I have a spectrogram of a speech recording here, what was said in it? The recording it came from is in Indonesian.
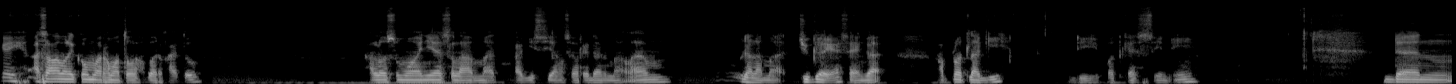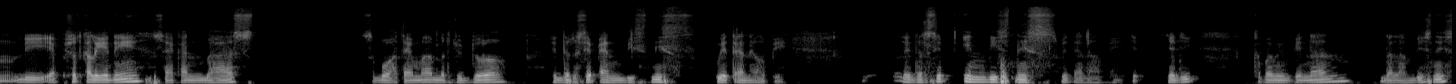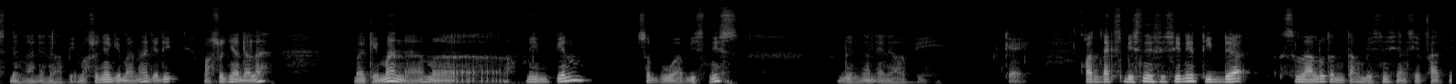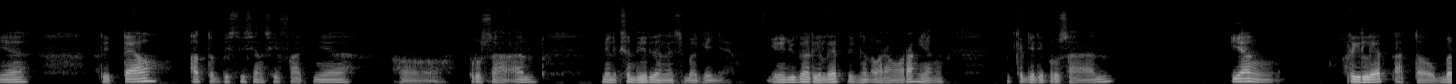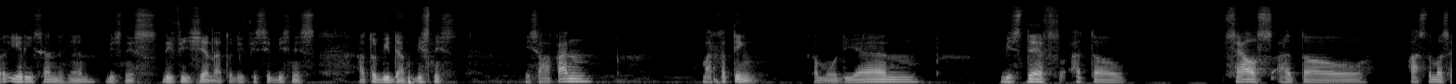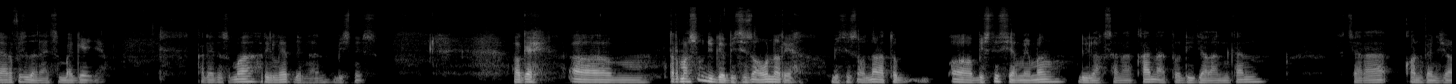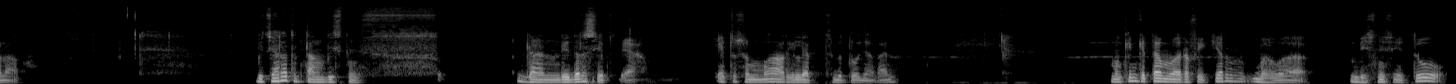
Oke, Assalamualaikum warahmatullahi wabarakatuh. Halo semuanya, selamat pagi, siang, sore, dan malam. Udah lama juga ya, saya nggak upload lagi di podcast ini. Dan di episode kali ini, saya akan bahas sebuah tema berjudul Leadership and Business with NLP. Leadership in Business with NLP. Jadi, kepemimpinan dalam bisnis dengan NLP. Maksudnya gimana? Jadi maksudnya adalah bagaimana memimpin sebuah bisnis dengan NLP. Oke. Konteks bisnis di sini tidak selalu tentang bisnis yang sifatnya retail atau bisnis yang sifatnya uh, perusahaan milik sendiri dan lain sebagainya. Ini juga relate dengan orang-orang yang bekerja di perusahaan yang relate atau beririsan dengan bisnis division atau divisi bisnis atau bidang bisnis. Misalkan marketing, kemudian bisdev atau sales atau customer service dan lain sebagainya. Karena itu semua relate dengan bisnis. Oke, okay, um, termasuk juga bisnis owner ya, bisnis owner atau uh, bisnis yang memang dilaksanakan atau dijalankan secara konvensional. Bicara tentang bisnis dan leadership ya, itu semua relate sebetulnya kan. Mungkin kita berpikir bahwa bisnis itu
